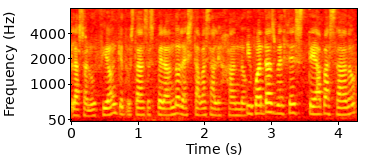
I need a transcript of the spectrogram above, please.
la solución que tú estabas esperando la estabas alejando? ¿Y cuántas veces te ha pasado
